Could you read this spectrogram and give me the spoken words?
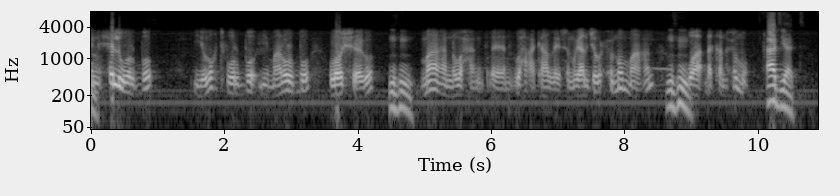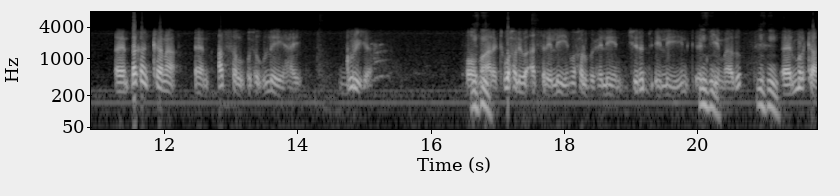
in xilli walbo iyo waqti walbo iyo maalin walbo loo sheego. Maahana waxaan een, waxa aad ka hadlayso magaalo joogo xumo maahan. Mhm. waa dhaqan xumo. Aad iyo aad. Dhaqankana asal wuxuu u leeyahay guriga. Oo Mhm. maaragta wax waliba asal ay leeyihiin wax walba waxay leeyihiin jiradu ay leeyihiin ee ku yimaado. Marka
